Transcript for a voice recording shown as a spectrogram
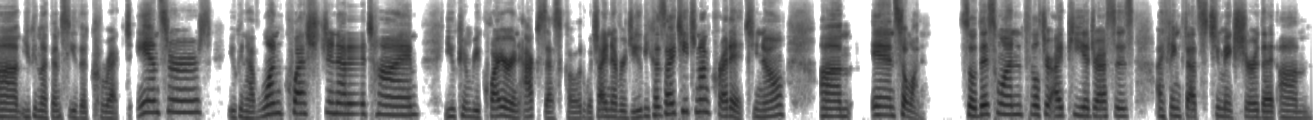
Um, you can let them see the correct answers. You can have one question at a time. You can require an access code, which I never do because I teach non-credit, you know, um, and so on. So this one, filter IP addresses, I think that's to make sure that um,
